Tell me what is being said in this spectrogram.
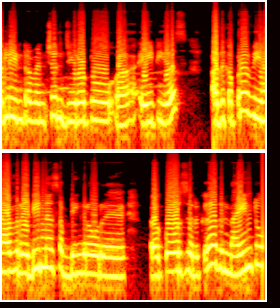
Early intervention zero to eight years அதுக்கப்புறம் வி ஹாவ் ரெடினஸ் அப்படிங்கிற ஒரு கோர்ஸ் இருக்கு. அது நைன் டு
